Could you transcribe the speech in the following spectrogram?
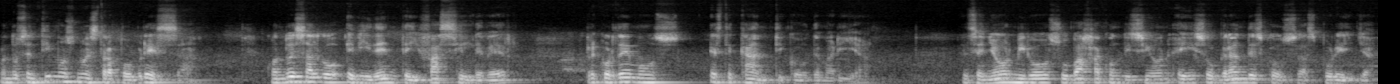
Cuando sentimos nuestra pobreza, cuando es algo evidente y fácil de ver, recordemos este cántico de María. El Señor miró su baja condición e hizo grandes cosas por ella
